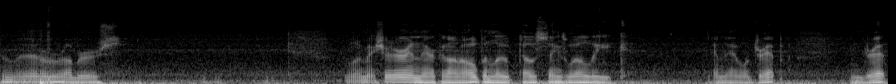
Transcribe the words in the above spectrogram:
little rubbers you want to make sure they're in there because on an open loop those things will leak. And they will drip and drip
